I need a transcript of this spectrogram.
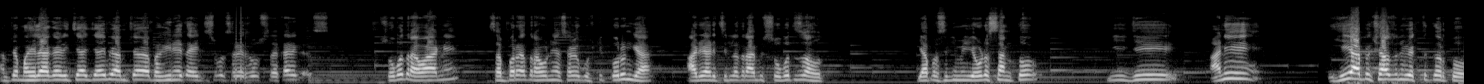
आमच्या महिला आघाडीच्या ज्या बी आमच्या भगिनी आहेत यांच्यासोबत सगळ्यासोबत सहकार्य सोबत राहा आणि संपर्कात राहून या सगळ्या गोष्टी करून घ्या. अडीअडचणीला तर आम्ही सोबतच आहोत. या प्रसंगी मी एवढंच सांगतो की जी आणि ही अपेक्षा अजून व्यक्त करतो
